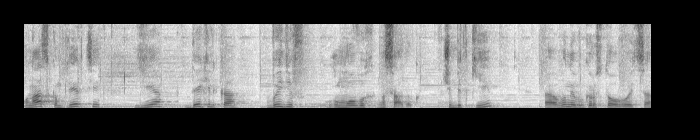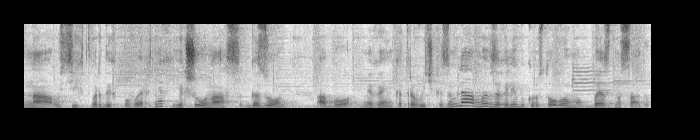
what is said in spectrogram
у нас в комплекті є декілька видів гумових насадок. Чобітки. е, Вони використовуються на усіх твердих поверхнях. Якщо у нас газон або м'ягенька травичка земля, ми взагалі використовуємо без насадок,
